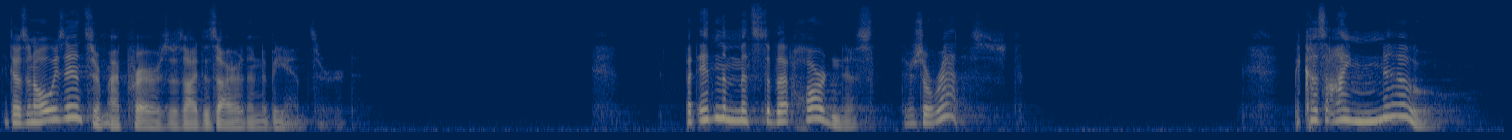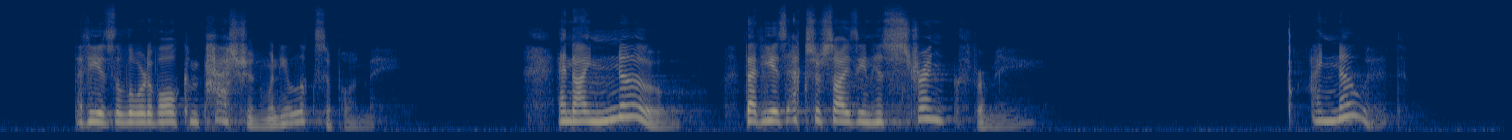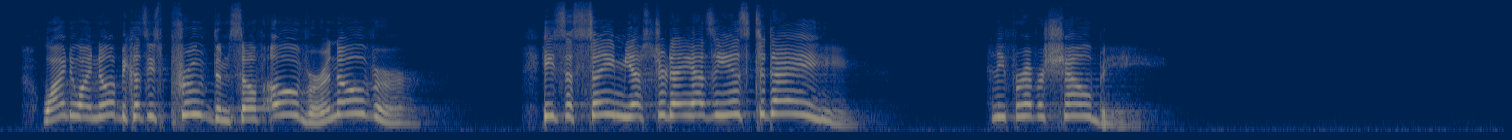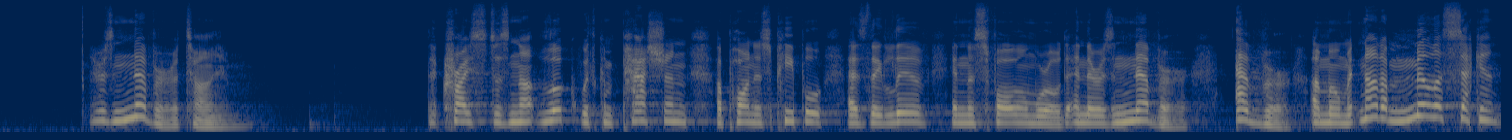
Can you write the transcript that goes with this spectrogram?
It doesn't always answer my prayers as I desire them to be answered. But in the midst of that hardness, there's a rest. Because I know that He is the Lord of all compassion when He looks upon me. And I know that He is exercising His strength for me. I know it. Why do I know it? Because He's proved Himself over and over. He's the same yesterday as He is today, and He forever shall be. There is never a time that Christ does not look with compassion upon his people as they live in this fallen world. And there is never, ever a moment, not a millisecond,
